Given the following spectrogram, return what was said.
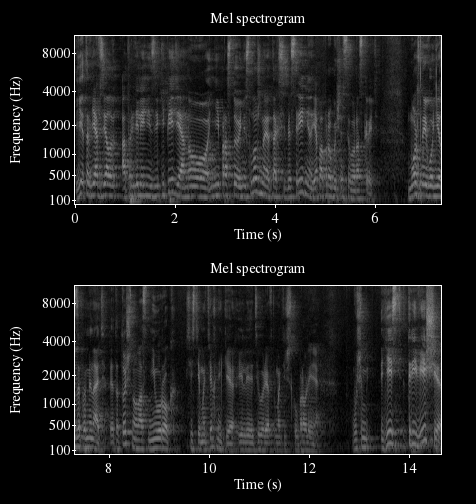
И это я взял определение из Википедии, оно не простое, не сложное, так себе среднее, я попробую сейчас его раскрыть. Можно его не запоминать, это точно у нас не урок системы техники или теории автоматического управления. В общем, есть три вещи,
